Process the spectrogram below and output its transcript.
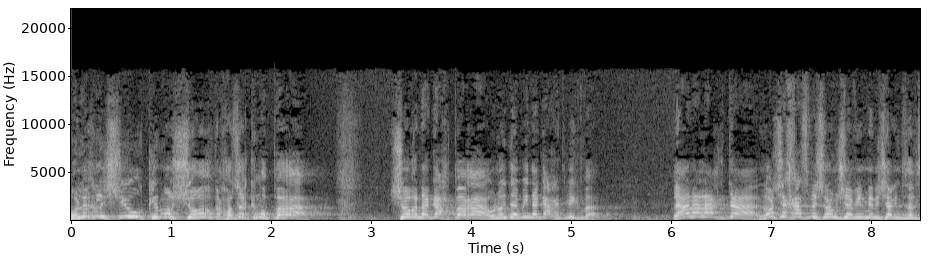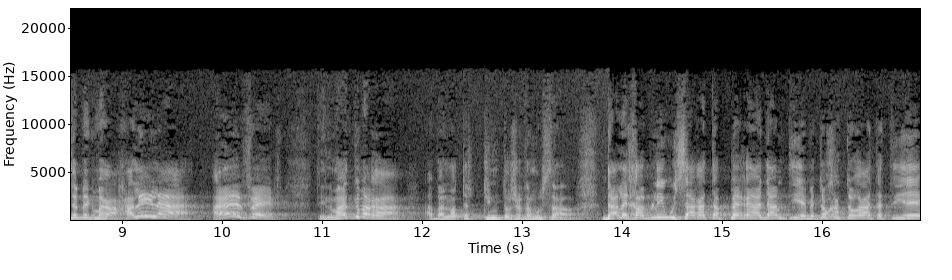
הולך לשיעור כמו שור וחוזר כמו פרה. שור נגח פרה, הוא לא יודע מי נגח את מי כבר. לאן הלכת? לא שחס ושלום שיבין ממני שאני מזלזל בגמרא, חלילה, ההפך. תלמד גמרא, אבל לא תנטוש את המוסר. דע לך, בלי מוסר אתה פרא אדם תהיה. בתוך התורה אתה תהיה,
